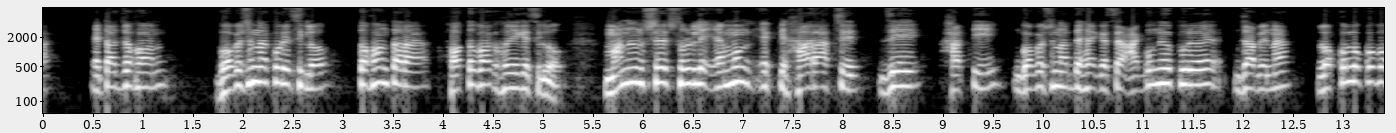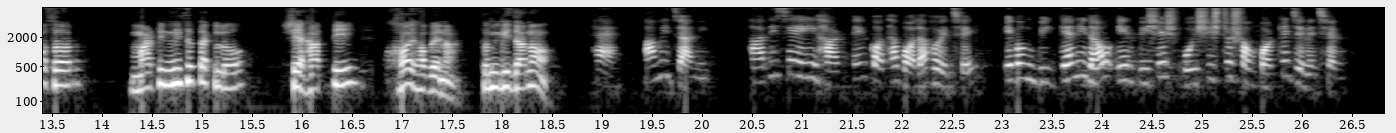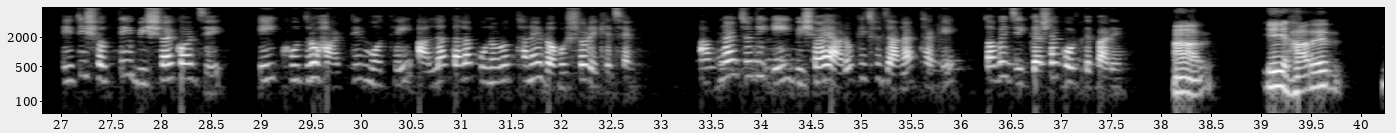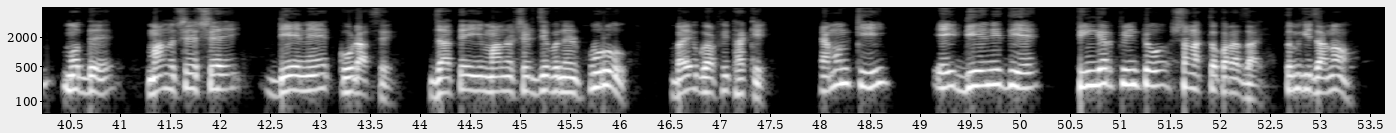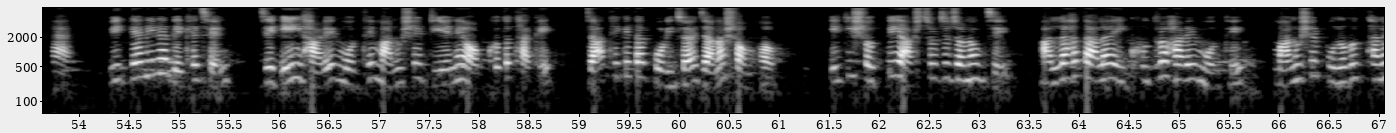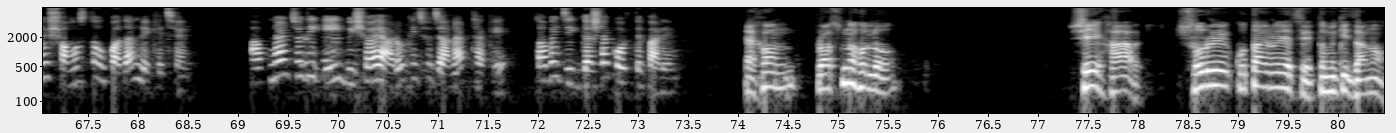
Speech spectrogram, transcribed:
এটা যখন গবেষণা করেছিল, তখন তারা হতবাক হয়ে গেছিল। মানুষের শরীরে এমন একটি হার আছে যে হাড়টি গবেষণা দেখা গেছে আগুনে পুড়ে যাবে না। লক্ষ লক্ষ বছর মাটির নিচে থাকলেও সে হাড়টি ক্ষয় হবে না। তুমি কি জানো? হ্যাঁ আমি জানি। হাদিসে এই হাড়টির কথা বলা হয়েছে এবং বিজ্ঞানীরাও এর বিশেষ বৈশিষ্ট্য সম্পর্কে জেনেছেন। এটি সত্যিই বিস্ময়কর যে এই ক্ষুদ্র হাড়টির মধ্যেই আল্লাহ তালা পুনরুত্থানের রহস্য রেখেছেন। আপনার যদি এই বিষয়ে আরও কিছু জানার থাকে তবে জিজ্ঞাসা করতে পারেন। আর এই হারের মধ্যে মানুষের সেই ডিএনএ কোড আছে যাতে এই মানুষের জীবনের পুরো বায়োগ্রাফি থাকে। এমনকি এই ডিএনএ দিয়ে ফিঙ্গারপ্রিন্টও শনাক্ত করা যায়। তুমি কি জানো? হ্যাঁ বিজ্ঞানীরা দেখেছেন যে এই হাড়ের মধ্যে মানুষের ডিএনএ অক্ষত থাকে যা থেকে তার পরিচয় জানা সম্ভব। এটি সত্যিই আশ্চর্যজনক যে আল্লাহ তাআলা এই ক্ষুদ্র হাড়ের মধ্যে মানুষের পুনরুত্থানের সমস্ত উপাদান রেখেছেন। আপনার যদি এই বিষয়ে আরও কিছু জানার থাকে তবে জিজ্ঞাসা করতে পারেন। এখন প্রশ্ন হলো সেই হাড় শরীরে কোথায় রয়েছে তুমি কি জানো?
